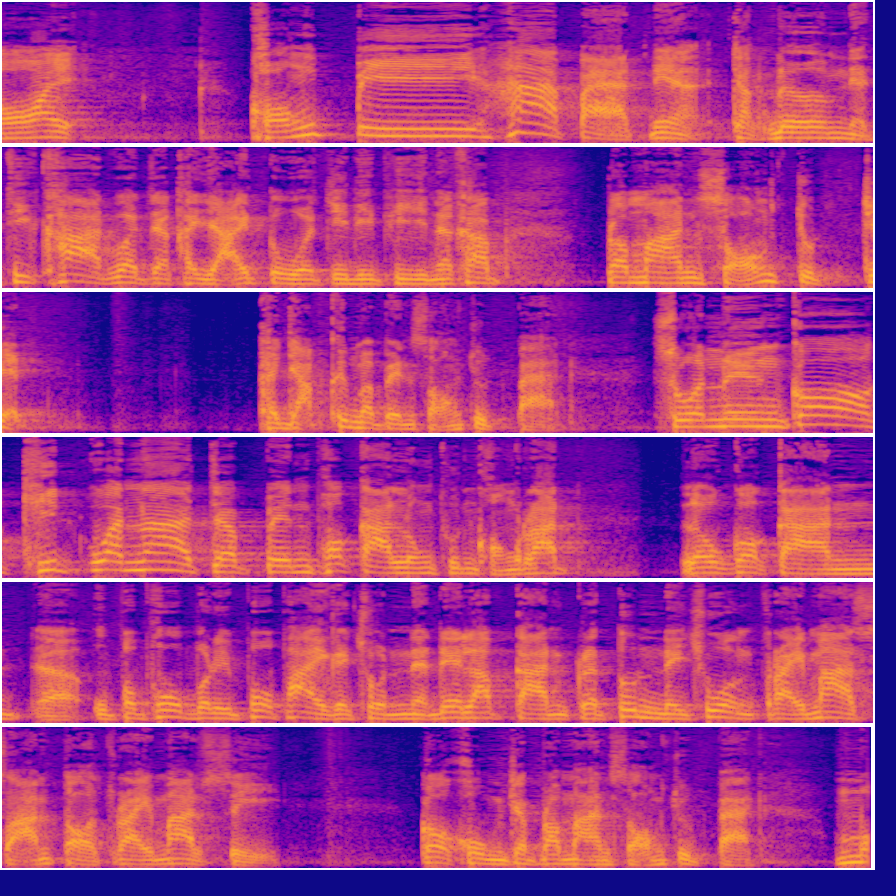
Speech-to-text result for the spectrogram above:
น้อยของปี 58 เนี่ย จากเดิมเนี่ยที่คาดว่าจะขยายตัว GDP นะครับ ประมาณ 2.7 ขยับขึ้นมาเป็น 2.8 ส่วนหนึ่งก็คิดว่าน่าจะเป็นเพราะการลงทุนของรัฐ แล้วก็การอุปโภคบริโภคภาคเอกชนเนี่ยได้รับการกระตุ้นในช่วงไตรมาส 3 ต่อไตรมาส 4 ก็คงจะประมาณ 2.8 ม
